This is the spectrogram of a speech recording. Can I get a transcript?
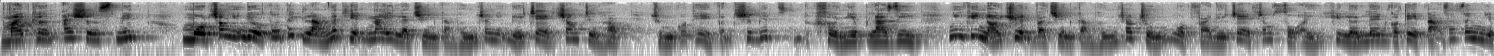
Michael Ashton Smith một trong những điều tôi thích làm nhất hiện nay là truyền cảm hứng cho những đứa trẻ trong trường học. Chúng có thể vẫn chưa biết khởi nghiệp là gì, nhưng khi nói chuyện và truyền cảm hứng cho chúng, một vài đứa trẻ trong số ấy khi lớn lên có thể tạo ra doanh nghiệp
